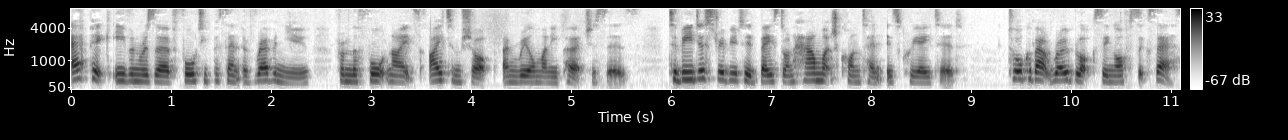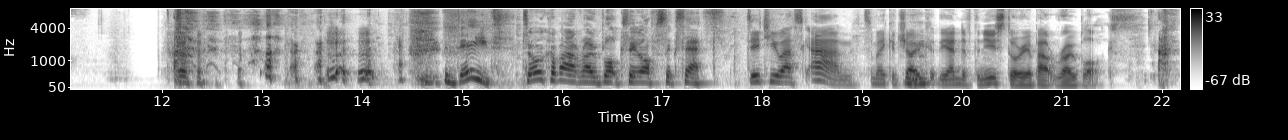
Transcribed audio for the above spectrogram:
Epic even reserved 40% of revenue from the Fortnite's item shop and real money purchases to be distributed based on how much content is created. Talk about Robloxing off success. Indeed. Talk about Robloxing off success. Did you ask Ann to make a joke at the end of the news story about roblox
